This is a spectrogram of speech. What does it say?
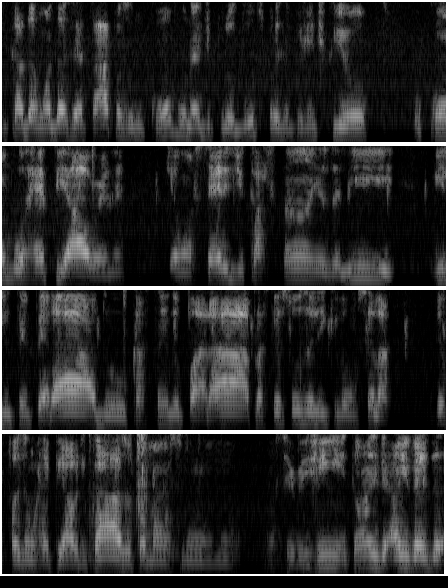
em cada uma das etapas, um combo né, de produtos. Por exemplo, a gente criou o combo Happy Hour, né, que é uma série de castanhas ali, milho temperado, castanha do Pará, para as pessoas ali que vão, sei lá, fazer um happy hour em casa, ou tomar uma, uma, uma cervejinha. Então, ao invés da,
